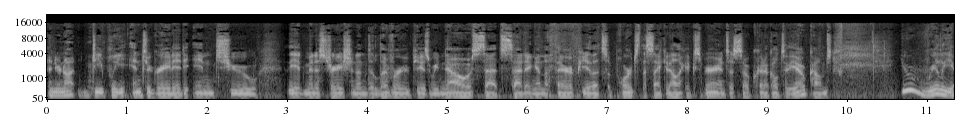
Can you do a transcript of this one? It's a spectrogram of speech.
and you're not deeply integrated into the administration and delivery because we know set setting and the therapy that supports the psychedelic experience is so critical to the outcomes you really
